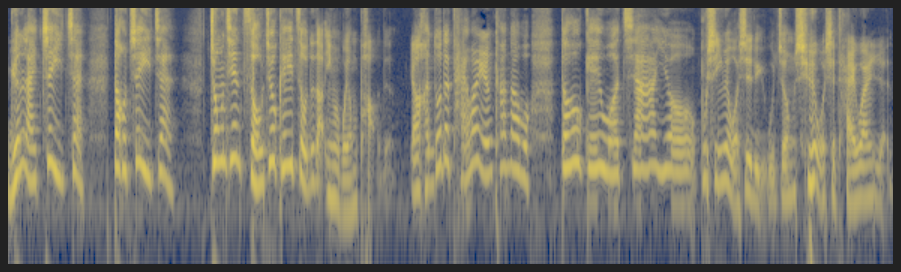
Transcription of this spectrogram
原来这一站到这一站中间走就可以走得到，因为我用跑的。然后很多的台湾人看到我都给我加油，不是因为我是吕无中，是因为我是台湾人，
